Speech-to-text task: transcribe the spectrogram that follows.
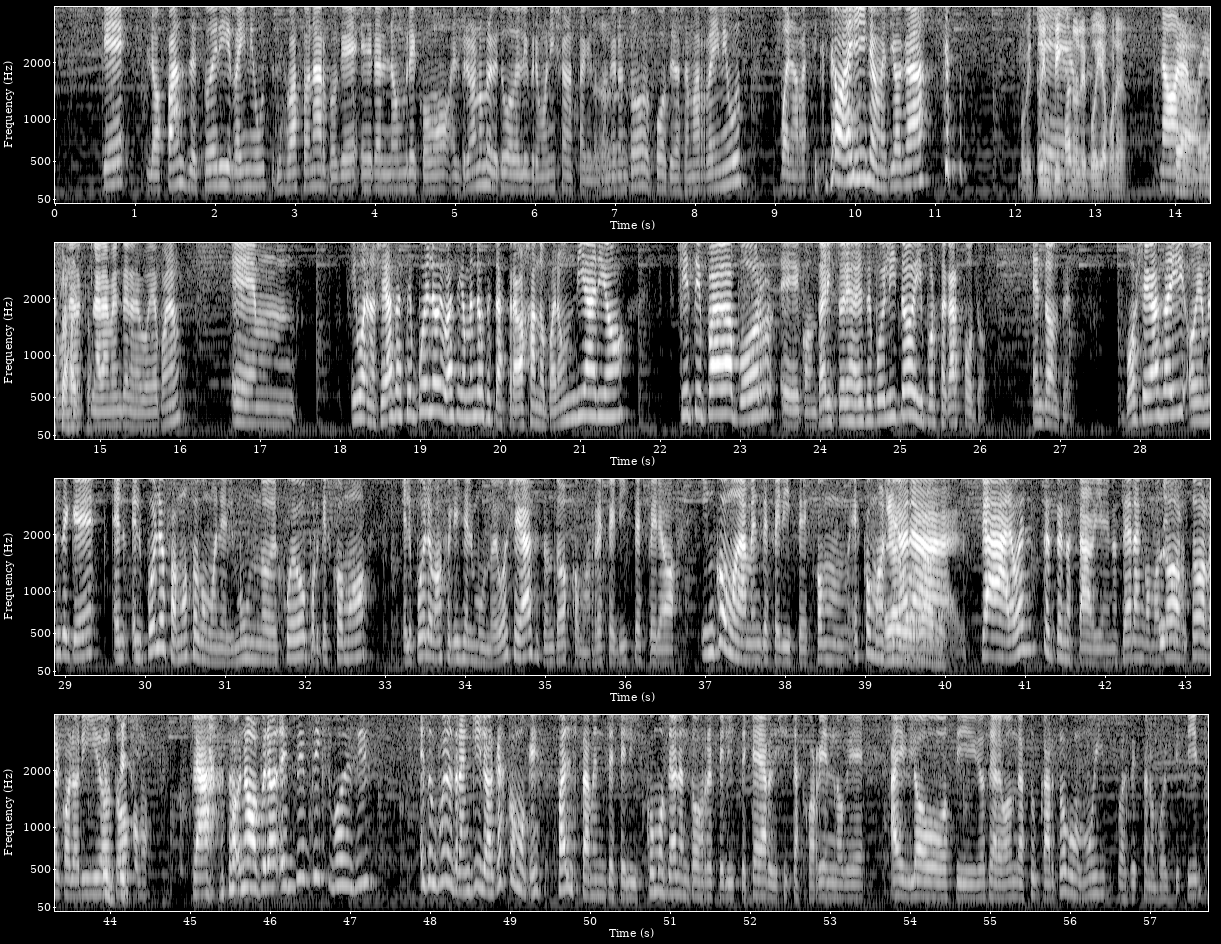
que los fans de Sueri Rainy Woods les va a sonar porque era el nombre como el primer nombre que tuvo Deadly Premonition hasta que lo cambiaron todo. El juego se iba a llamar Rainy Woods. Bueno, recicló ahí, lo metió acá. Porque Twin Peaks no le eh, podía poner. No, no le podía poner, claramente no le podía poner. Em, y bueno, llegas a este pueblo y básicamente vos estás trabajando para un diario que te paga por eh, contar historias de ese pueblito y por sacar fotos. Entonces, vos llegas ahí, obviamente que el, el pueblo es famoso como en el mundo del juego porque es como el pueblo más feliz del mundo. Y vos llegás y son todos como re felices, pero incómodamente felices. Como, es como llegar a. Claro, esto, no está bien. O sea, eran como todos, todo recoloridos, todos como. Claro, no, pero en Twin Peaks vos decís. Es un pueblo tranquilo, acá es como que es falsamente feliz. Cómo te hablan todos re felices, que hay ardillitas corriendo, que hay globos y no sé, algodón de azúcar, todo como muy, pues esto no puede existir.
